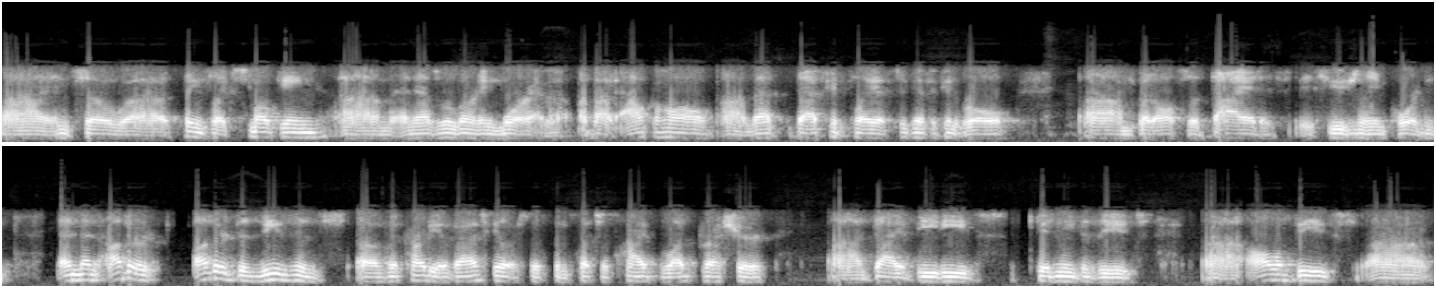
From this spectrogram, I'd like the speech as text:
Uh, and so uh, things like smoking, um, and as we're learning more about alcohol, uh, that that could play a significant role. Um, but also diet is, is hugely important, and then other other diseases of the cardiovascular system, such as high blood pressure, uh, diabetes, kidney disease. Uh, all of these uh,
